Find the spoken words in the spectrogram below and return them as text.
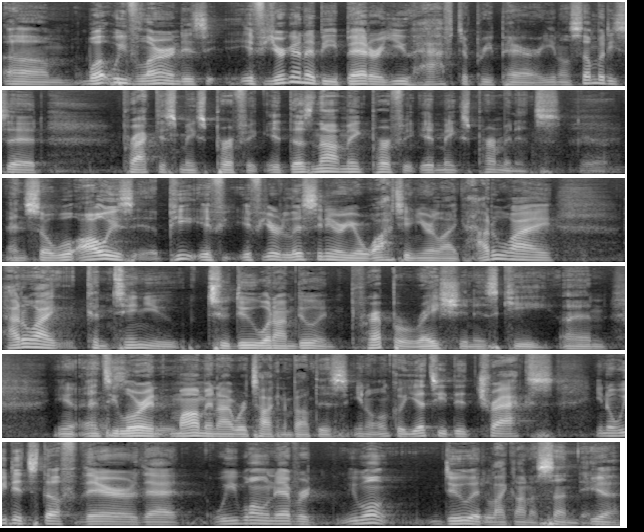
um, what we've learned is if you're going to be better, you have to prepare. You know, somebody said practice makes perfect. It does not make perfect. It makes permanence. Yeah. And so we'll always, if if you're listening or you're watching, you're like, how do I, how do I continue to do what I'm doing? Preparation is key. And you know, Auntie Lauren, Mom, and I were talking about this. You know, Uncle Yeti did tracks. You know, we did stuff there that we won't ever, we won't do it like on a Sunday Yeah.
